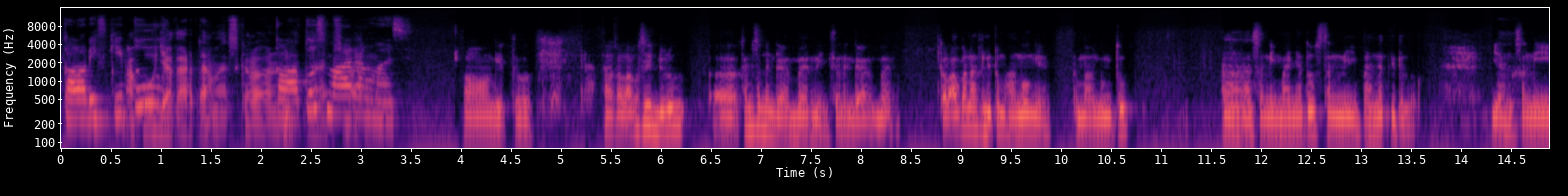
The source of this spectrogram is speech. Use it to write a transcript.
Kalau Rifki Aku tuh, Jakarta mas. Kalau kalau aku Nata Semarang, Mas. oh gitu. Nah, kalau aku sih dulu uh, kan seneng gambar nih seneng gambar. Kalau aku kan asli Temanggung ya. Temanggung tuh uh, senimannya tuh seni banget gitu loh. Yang seni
